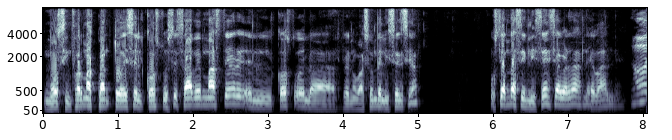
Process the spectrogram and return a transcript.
nos informa cuánto es el costo. ¿Usted sabe, Master, el costo de la renovación de licencia? Usted anda sin licencia, ¿verdad? Le vale. No,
